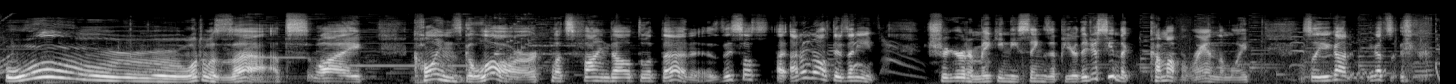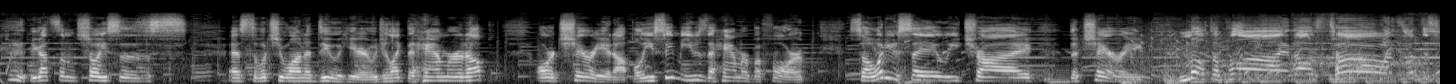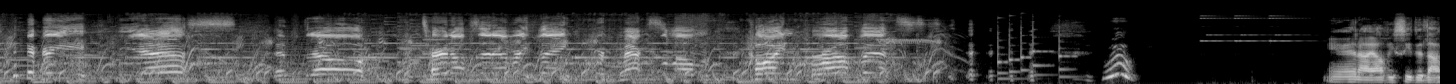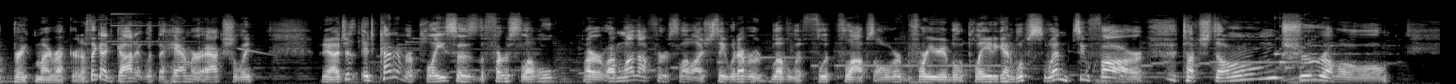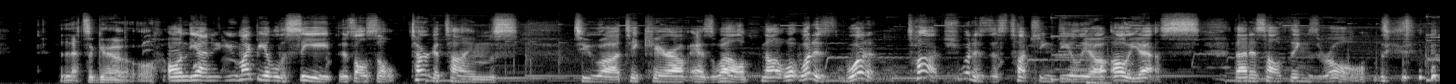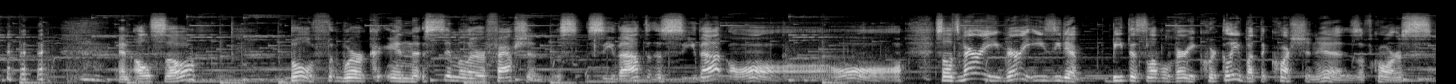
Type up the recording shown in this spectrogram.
Ooh! What was that? Why, Coins galore! Let's find out what that is. This also, I, I don't know if there's any trigger to making these things appear. They just seem to come up randomly. So you got you got you got some choices as to what you want to do here. Would you like to hammer it up or cherry it up? Well, you see me use the hammer before. So what do you say we try the cherry? Multiply those toes with the cherry! Yes! And throw turnips and everything for maximum coin profits! Woo! And I obviously did not break my record. I think I got it with the hammer, actually. Yeah, it just it kind of replaces the first level, or um, well, not first level. I should say whatever level it flip flops over before you're able to play it again. Whoops, went too far. Touchstone trouble. Let's go. Oh, and yeah, you might be able to see there's also target times to uh, take care of as well. Now, what what is what touch? What is this touching dealio? Oh yes, that is how things roll. and also, both work in similar fashions. See that? See that? Oh, oh. So it's very, very easy to beat this level very quickly, but the question is, of course,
